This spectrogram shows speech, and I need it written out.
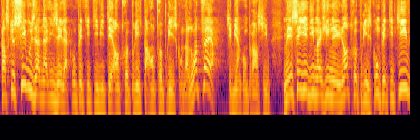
Parce que si vous analysez la compétitivité entreprise par entreprise, qu'on a le droit de faire, c'est bien compréhensible, mais essayez d'imaginer une entreprise compétitive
